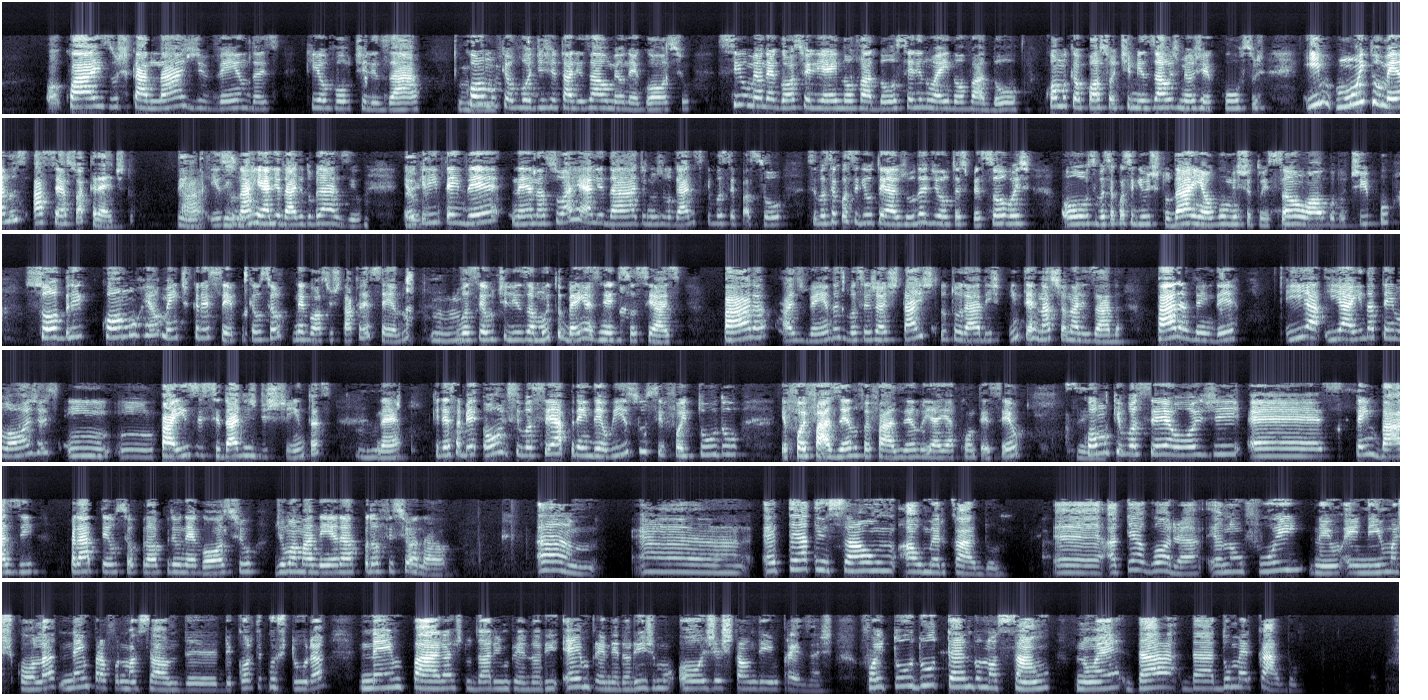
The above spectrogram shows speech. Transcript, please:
quais os canais de vendas que eu vou utilizar, uhum. como que eu vou digitalizar o meu negócio, se o meu negócio ele é inovador, se ele não é inovador, como que eu posso otimizar os meus recursos e muito menos acesso a crédito. Tá? Sim, Isso sim. na realidade do Brasil. Eu queria entender, né, na sua realidade, nos lugares que você passou, se você conseguiu ter ajuda de outras pessoas ou se você conseguiu estudar em alguma instituição ou algo do tipo sobre como realmente crescer, porque o seu negócio está crescendo, uhum. você utiliza muito bem as redes sociais para as vendas, você já está estruturada, internacionalizada para vender e, a, e ainda tem lojas em, em países, cidades distintas. Né? Queria saber onde, se você aprendeu isso, se foi tudo, foi fazendo, foi fazendo e aí aconteceu. Sim. Como que você hoje é, tem base para ter o seu próprio negócio de uma maneira profissional? Um, uh, é ter atenção ao mercado. É, até agora, eu não fui em nenhuma escola, nem para formação de, de corte e costura, nem para estudar empreendedorismo ou gestão de empresas. Foi tudo tendo noção não é, da, da, do mercado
